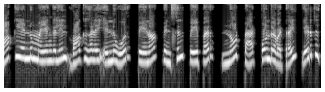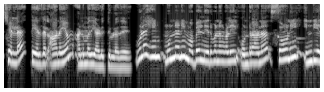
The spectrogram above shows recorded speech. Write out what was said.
வாக்கு எண்ணும் மையங்களில் வாக்குகளை எண்ணுவோர் பேனா பென்சில் பேப்பர் நோட் பேட் போன்றவற்றை எடுத்துச் செல்ல தேர்தல் ஆணையம் அனுமதி அளித்துள்ளது. உலகின் முன்னணி மொபைல் நிறுவனங்களில் ஒன்றான சோனி இந்திய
